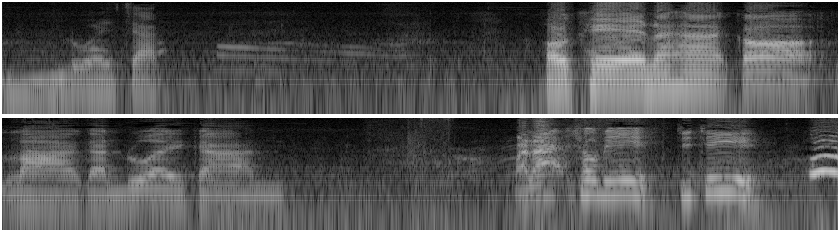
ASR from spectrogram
อืมรวยจัด โอเคนะฮะ ก็ลากันด้วยการ ไปละโชคดีจีจีว้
